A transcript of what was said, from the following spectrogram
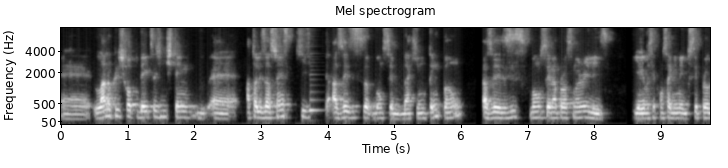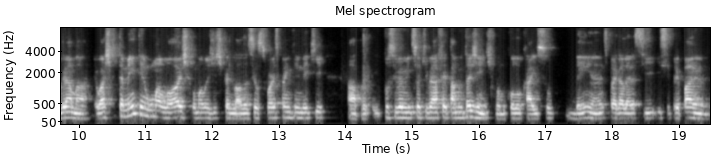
é, lá no Critical Updates a gente tem é, atualizações que às vezes vão ser daqui um tempão, às vezes vão ser na próxima release. E aí você consegue meio que se programar. Eu acho que também tem alguma lógica, uma logística lá da Salesforce para entender que ah, possivelmente isso aqui vai afetar muita gente. Vamos colocar isso bem antes para a galera se ir se preparando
